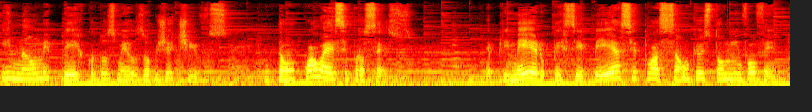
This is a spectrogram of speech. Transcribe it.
e não me perco dos meus objetivos. Então, qual é esse processo? É primeiro perceber a situação que eu estou me envolvendo,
